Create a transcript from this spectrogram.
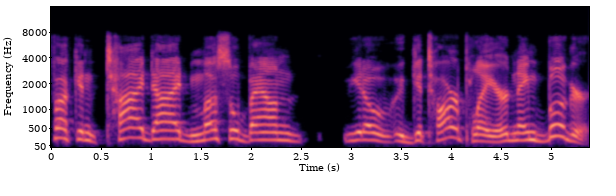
fucking tie-dyed, muscle-bound, you know, guitar player named Booger.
